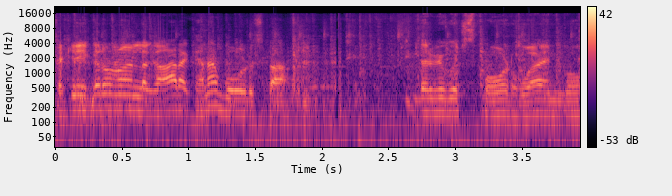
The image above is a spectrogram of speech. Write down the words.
लेकिन इधर उन्होंने लगा रखा है ना बोर्ड उसका इधर भी कुछ स्पॉट हुआ है इनको।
